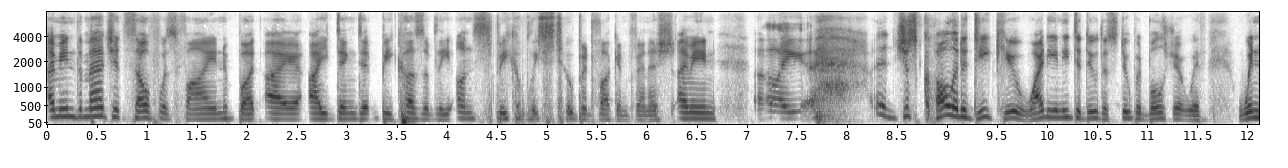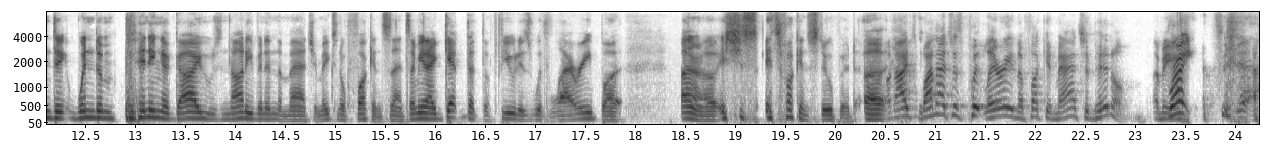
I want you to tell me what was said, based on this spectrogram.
I mean, the match itself was fine, but I I dinged it because of the unspeakably stupid fucking finish. I mean, uh, like, just call it a DQ. Why do you need to do the stupid bullshit with Wynd- Windham pinning a guy who's not even in the match? It makes no fucking sense. I mean, I get that the feud is with Larry, but I don't know. It's just it's fucking stupid. Uh, Why not, why not just put Larry in the fucking match and pin him? I mean, Right. Yeah.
